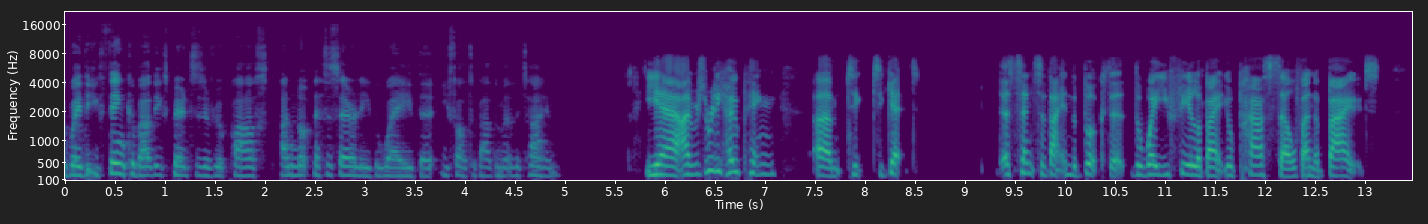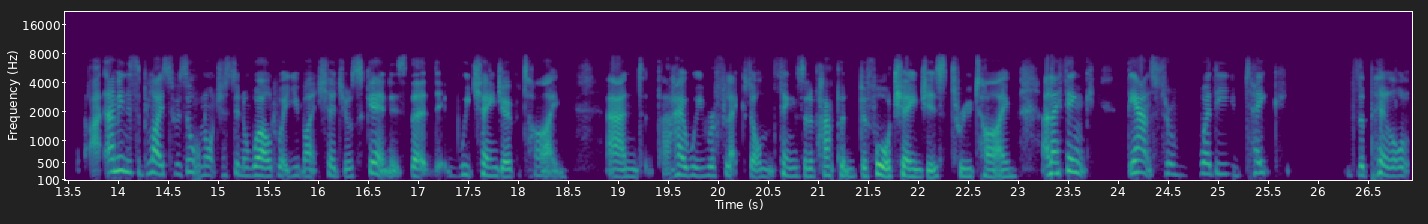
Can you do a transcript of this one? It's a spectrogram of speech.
the way that you think about the experiences of your past and not necessarily the way that you felt about them at the time. Yeah, I was really hoping um, to to get a sense of that in the book that the way you feel about your past self and about I mean, this applies to us all, not just in a world where you might shed your skin, is that we change over time and how we reflect on things that have happened before changes through time. And I think the answer of whether you take the pill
